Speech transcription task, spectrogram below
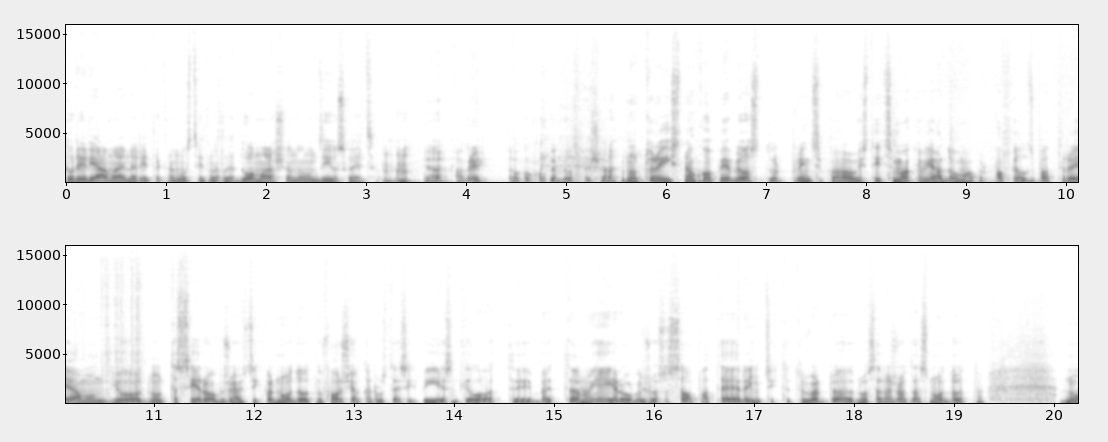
tur ir jāmaina arī tā kā nosacīt mazliet domāšana un dzīvesveids. Mhm, jā, agri. Vēl kaut ko piebilst pie šā. Nu, tur īsti nav ko piebilst. Tur, principā, visticamāk, jau jādomā par papildus baterijām, un, jo nu, tas ierobežojums, cik var nodot, nu, forši jau var uztaisīt 50 kW, bet, nu, ja ierobežos uz savu patēriņu, cik tad tur var uh, no saražotās nodot, nu, nu,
